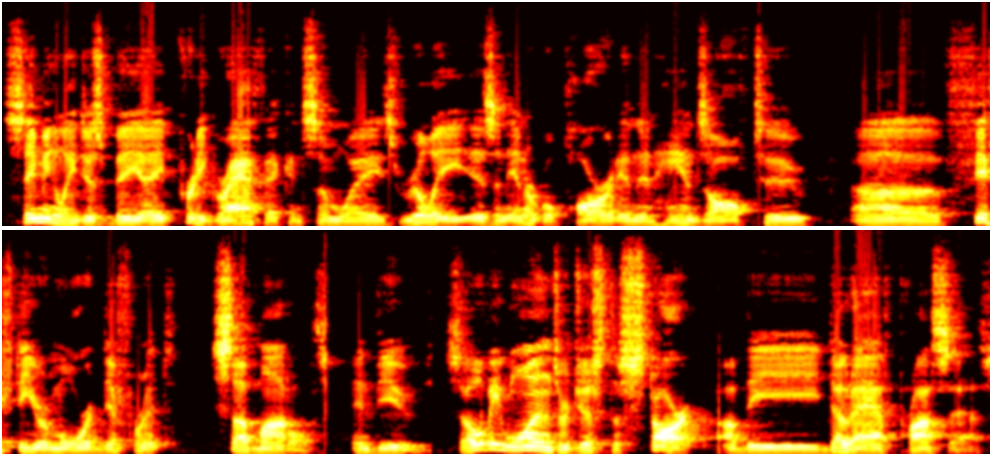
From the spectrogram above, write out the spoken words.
seemingly just be a pretty graphic in some ways, really is an integral part and then hands off to uh, 50 or more different submodels and views. So OV1s are just the start of the DODAF process.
